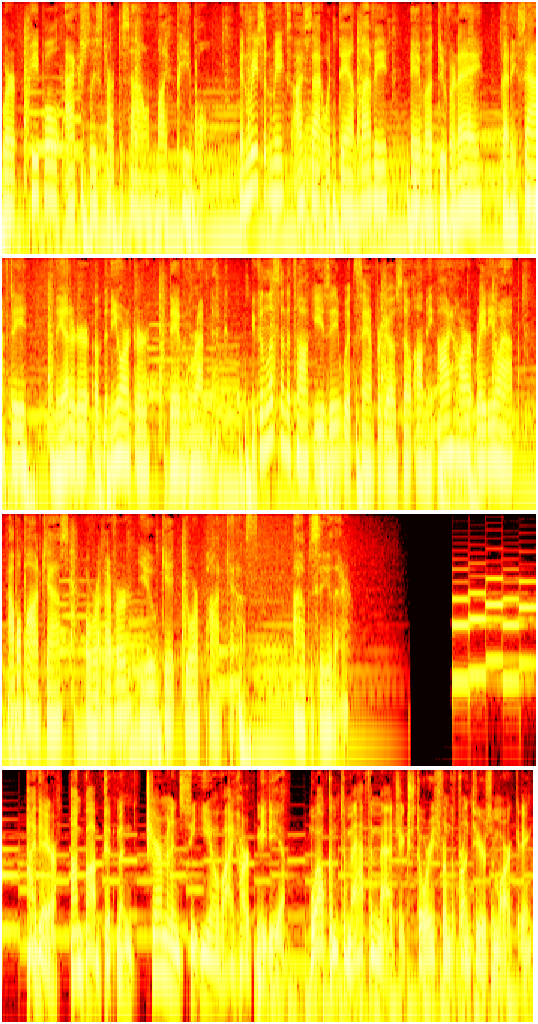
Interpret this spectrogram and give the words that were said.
where people actually start to sound like people. In recent weeks, I sat with Dan Levy, Ava DuVernay, Benny Safdie, and the editor of The New Yorker, David Remnick. You can listen to Talk Easy with Sam Fragoso on the iHeartRadio app, Apple Podcasts, or wherever you get your podcasts. I hope to see you there. Hi there, I'm Bob Pittman, Chairman and CEO of iHeartMedia. Welcome to Math and Magic Stories from the Frontiers of Marketing.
